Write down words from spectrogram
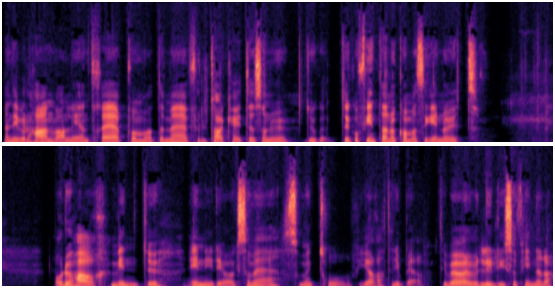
Men de vil ha en vanlig entré på en måte med full takhøyde, så du, du, det går fint an å komme seg inn og ut. Og du har vindu inni de òg, som, som, jeg tror gjør at de blir, de blir veldig lyse og fine, da.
